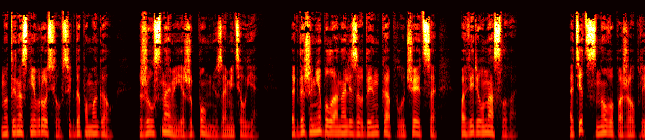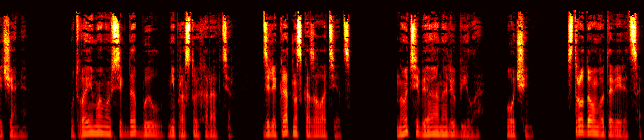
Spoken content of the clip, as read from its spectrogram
Но ты нас не бросил, всегда помогал. Жил с нами, я же помню, — заметил я. — Тогда же не было анализов ДНК, получается, поверил на слово. Отец снова пожал плечами. «У твоей мамы всегда был непростой характер», — деликатно сказал отец. «Но тебя она любила. Очень. С трудом в это верится.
